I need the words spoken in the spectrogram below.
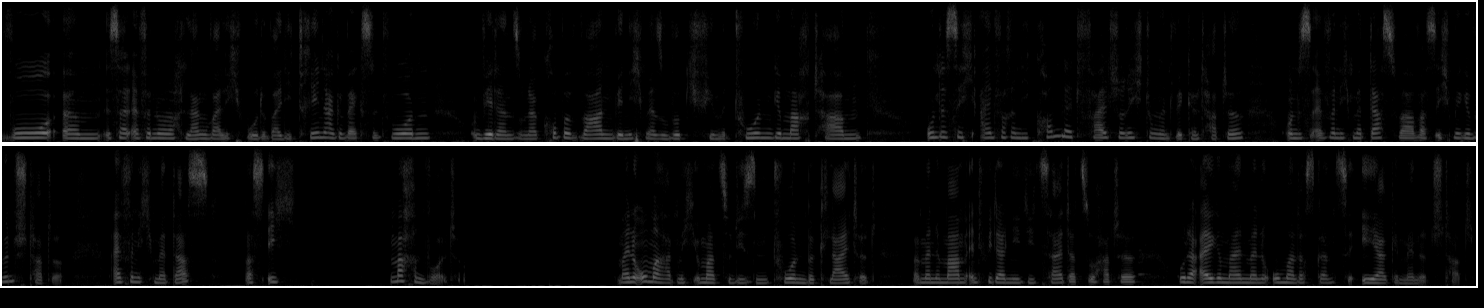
wo ähm, es halt einfach nur noch langweilig wurde, weil die Trainer gewechselt wurden und wir dann so einer Gruppe waren, wir nicht mehr so wirklich viel mit Touren gemacht haben und es sich einfach in die komplett falsche Richtung entwickelt hatte und es einfach nicht mehr das war, was ich mir gewünscht hatte. Einfach nicht mehr das, was ich machen wollte. Meine Oma hat mich immer zu diesen Touren begleitet, weil meine Mom entweder nie die Zeit dazu hatte oder allgemein meine Oma das Ganze eher gemanagt hat.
